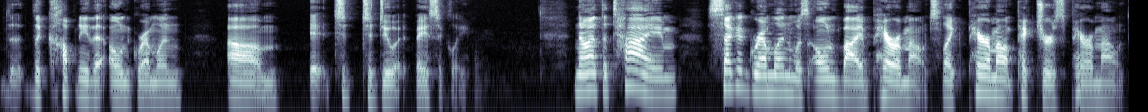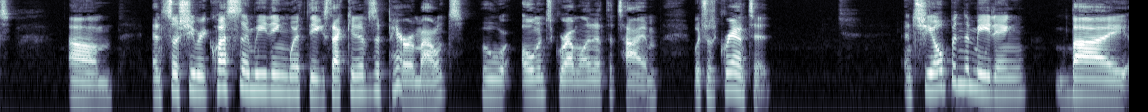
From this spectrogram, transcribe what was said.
the, the, company that owned Gremlin, um, it, to to do it basically. Now at the time, Sega Gremlin was owned by Paramount, like Paramount Pictures Paramount. Um, and so she requested a meeting with the executives of Paramount, who owned Gremlin at the time, which was granted. And she opened the meeting by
